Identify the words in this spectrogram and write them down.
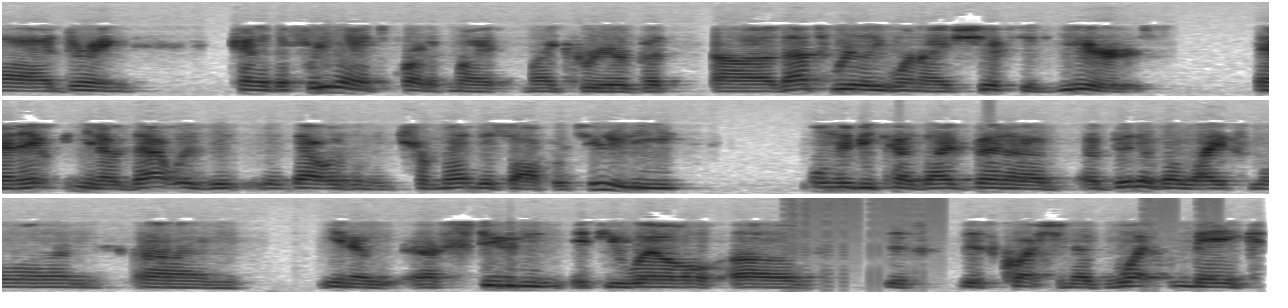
uh, during kind of the freelance part of my my career, but uh, that's really when I shifted gears, and it you know that was that was a tremendous opportunity, only because I've been a, a bit of a lifelong um, you know, student, if you will, of this this question of what makes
